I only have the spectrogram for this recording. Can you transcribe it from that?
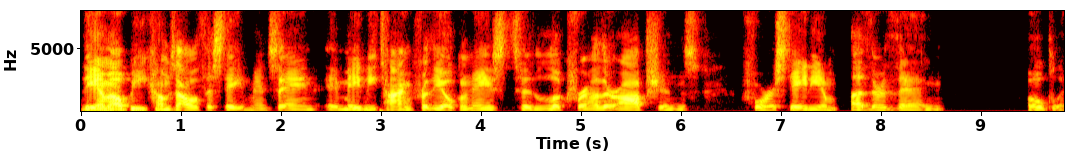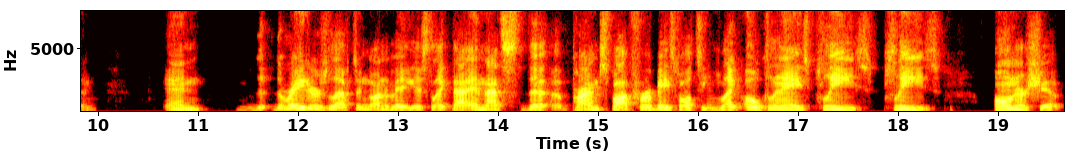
the MLB comes out with a statement saying it may be time for the Oakland A's to look for other options for a stadium other than Oakland. And the, the Raiders left and gone to Vegas like that. And that's the uh, prime spot for a baseball team. Like Oakland A's, please, please, ownership.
